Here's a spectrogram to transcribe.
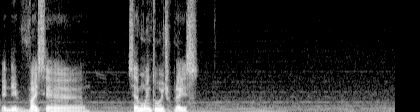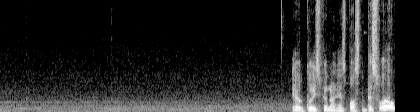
ele vai ser, ser muito útil para isso. Eu tô esperando a resposta do pessoal.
